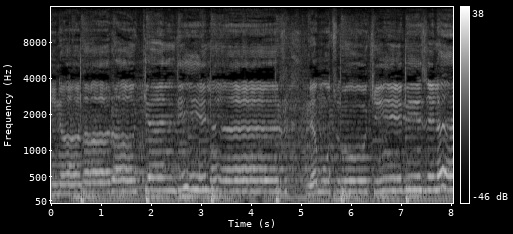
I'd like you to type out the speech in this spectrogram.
inanarak geldiler. Ne mutlu ki bizlere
